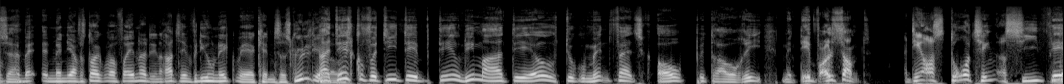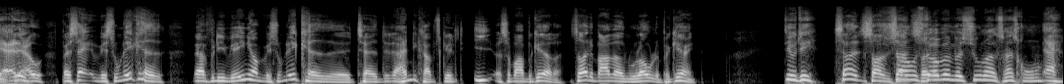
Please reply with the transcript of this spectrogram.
ting, hvor, altså. men- jeg forstår ikke, hvorfor ender det en retssag, fordi hun ikke vil erkende sig skyldig. Nej, det er sgu fordi, det, det er jo lige meget, det er jo dokumentfalsk og bedrageri, men det er voldsomt. Og Det er også store ting at sige. Det er det. er jo basalt, hvis hun ikke havde, i hvert fald vi er enige om, hvis hun ikke havde øh, taget det der handicapskilt i, og så bare parkeret der, så havde det bare været en ulovlig parkering. Det er jo det. Så, så, Så er hun sluppet med 750 kroner, Ja,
